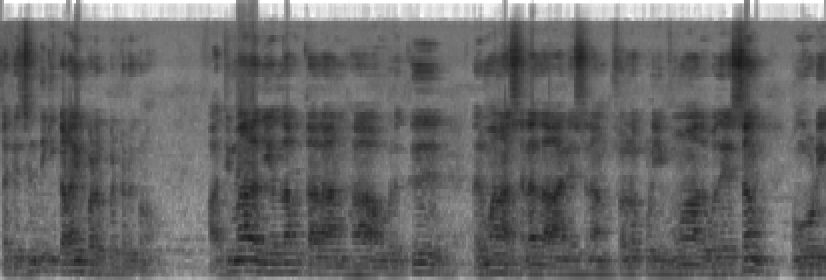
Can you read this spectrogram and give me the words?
சற்று சிந்திக்கு கடமைப்படப்பட்டிருக்கணும் அத்திமா ரதி அல்லாஹு தாலா அன்ஹா அவங்களுக்கு பெருமானா சலதா அலிஸ்லாம் சொல்லக்கூடிய மூணாவது உபதேசம் உங்களுடைய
